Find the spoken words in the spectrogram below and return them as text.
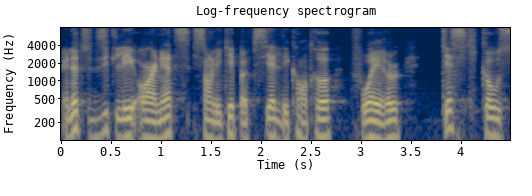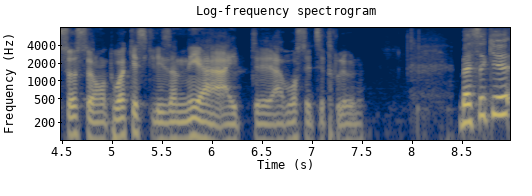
Mais là, tu dis que les Hornets sont l'équipe officielle des contrats foireux. Qu'est-ce qui cause ça selon toi? Qu'est-ce qui les a amenés à, être, avoir ce titre-là? Ben, c'est que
